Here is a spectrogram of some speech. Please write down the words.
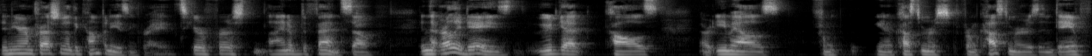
then your impression of the company isn't great. It's your first line of defense. So in the early days, we'd get calls or emails from you know customers from customers, and Dave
